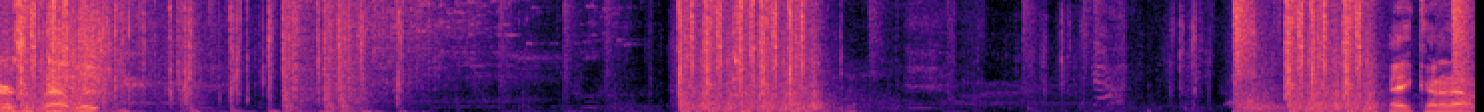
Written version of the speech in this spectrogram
There's a fat loot. Hey, cut it out.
